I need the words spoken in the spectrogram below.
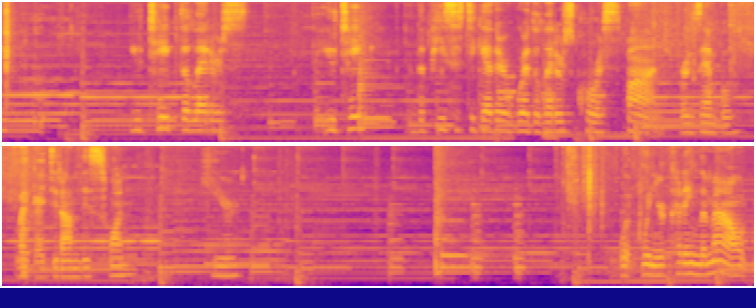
you you tape the letters you tape the pieces together where the letters correspond. For example, like I did on this one here. When you're cutting them out,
